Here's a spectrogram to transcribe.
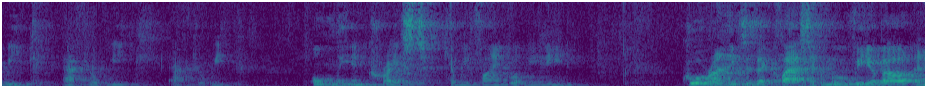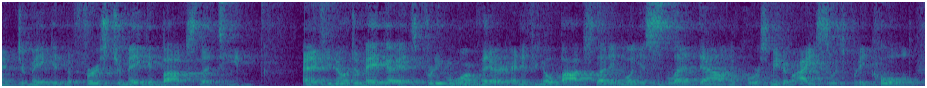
week after week after week. Only in Christ can we find what we need. Cool Runnings is a classic movie about a Jamaican, the first Jamaican bobsled team. And if you know Jamaica, it's pretty warm there. And if you know bobsledding, well, you sled down a course made of ice, so it's pretty cold.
